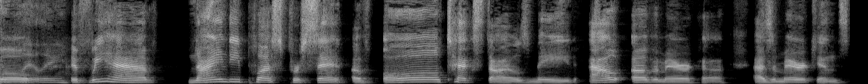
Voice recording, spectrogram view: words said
well if we have 90 plus percent of all textiles made out of America as Americans,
